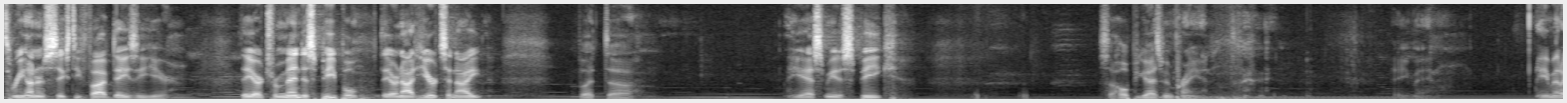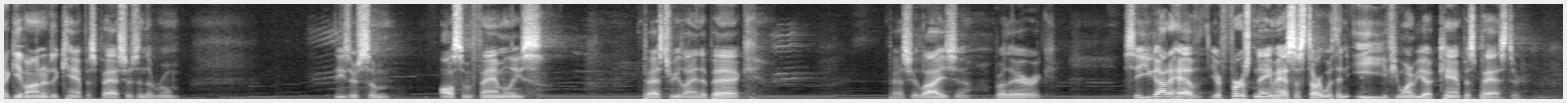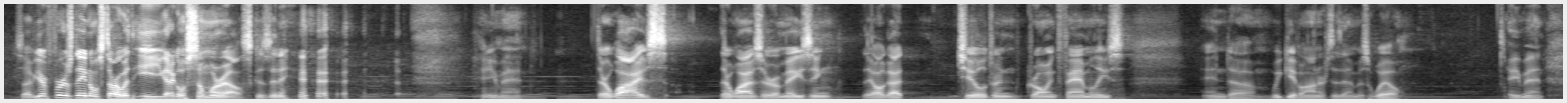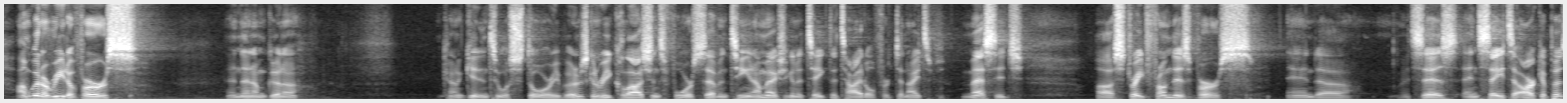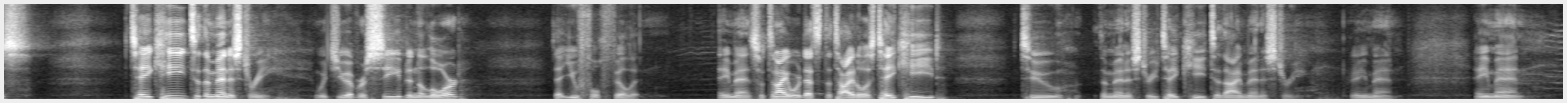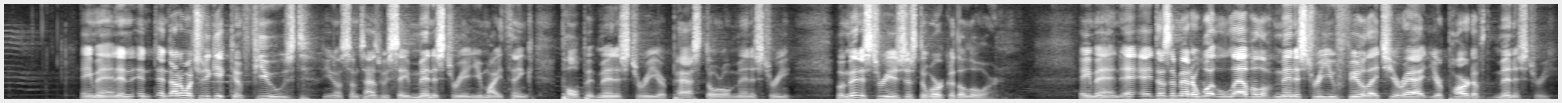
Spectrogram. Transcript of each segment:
365 days a year. They are tremendous people. They are not here tonight, but uh, he asked me to speak. So I hope you guys been praying. Amen. I give honor to campus pastors in the room. These are some awesome families. Pastor Eli in the back, Pastor Elijah, Brother Eric. See, you got to have your first name has to start with an E if you want to be a campus pastor. So if your first name don't start with E, you got to go somewhere else because it ain't. Amen. Their wives, their wives are amazing. They all got children, growing families, and um, we give honor to them as well. Amen. I'm going to read a verse, and then I'm going to kind of get into a story. But I'm just going to read Colossians 4:17. I'm actually going to take the title for tonight's message uh, straight from this verse, and uh, it says, "And say to Archippus, take heed to the ministry which you have received in the Lord, that you fulfill it." Amen. So tonight, that's the title is "Take heed to the ministry. Take heed to thy ministry." Amen. Amen. Amen. And, and, and I don't want you to get confused. You know, sometimes we say ministry, and you might think pulpit ministry or pastoral ministry. But ministry is just the work of the Lord. Amen. It, it doesn't matter what level of ministry you feel that you're at, you're part of ministry.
